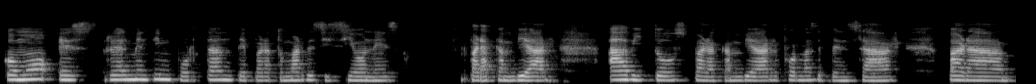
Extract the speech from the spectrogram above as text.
cómo es realmente importante para tomar decisiones, para cambiar hábitos, para cambiar formas de pensar, para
